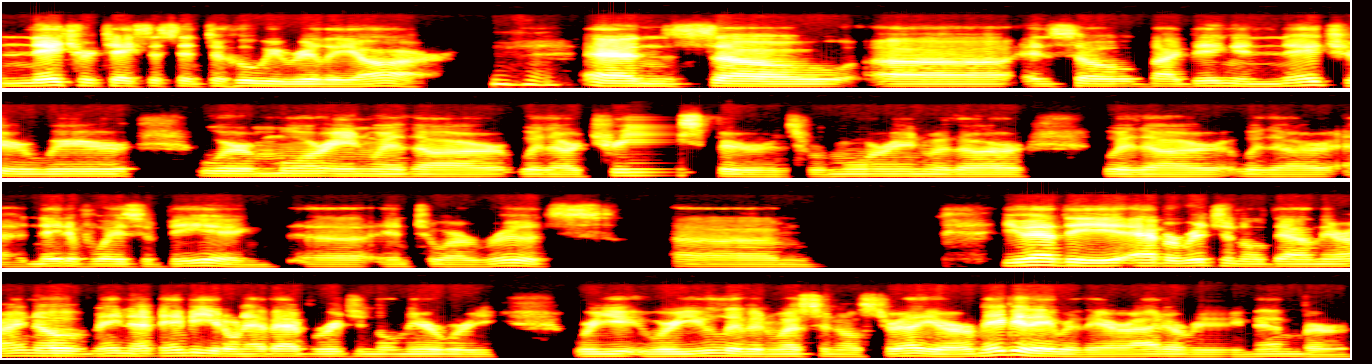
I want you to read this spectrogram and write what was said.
nature takes us into who we really are. Mm-hmm. And so, uh, and so, by being in nature, we're we're more in with our with our tree spirits. We're more in with our with our with our uh, native ways of being, uh, into our roots. Um, you had the Aboriginal down there. I know maybe maybe you don't have Aboriginal near where you, where you where you live in Western Australia, or maybe they were there. I don't remember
